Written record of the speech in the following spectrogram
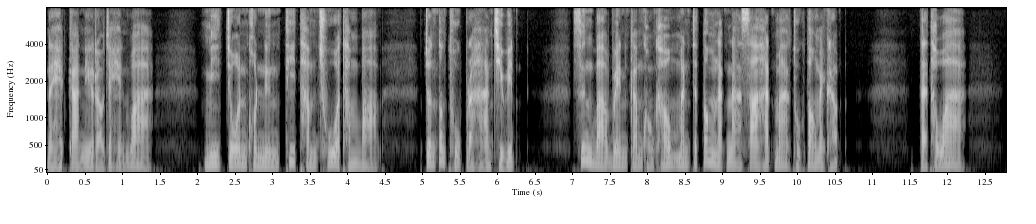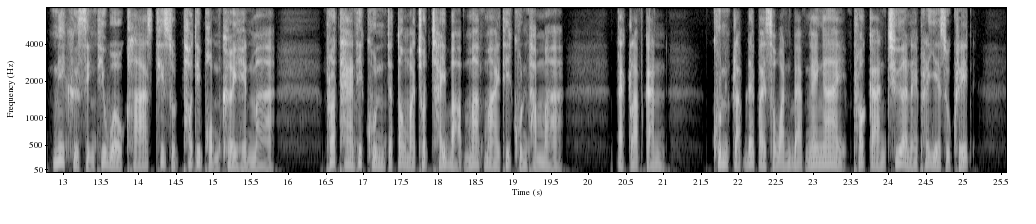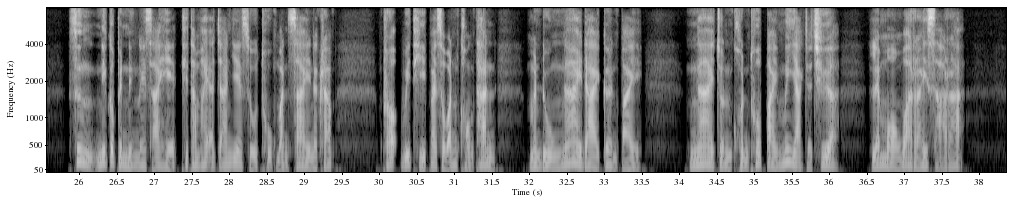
ในเหตุการณ์นี้เราจะเห็นว่า มีโจรคนหนึ่งที่ทำชั่วทำบาป จนต้องถูกประหารชีวิต ซึ่งบาปเวรกรรมของเขามันจะต้องหนักหนาสาหัสมากถูกต้องไหมครับ แต่ทว่านี่คือสิ่งที่ world class ที่สุดเท่าที่ผมเคยเห็นมา เพราะแทนที่คุณจะต้องมาชดใช้บาปมากมายที่คุณทำมา แต่กลับกัน คุณกลับได้ไปสวรรค์แบบง่าย ๆ เพราะการเชื่อในพระเยซูคริสต์ซึ่งนี่ก็เป็นหนึ่งในสาเหตุที่ทำให้อาจารย์เยซูถูกหมั่นไส้นะครับ เพราะวิธีไปสวรรค์ของท่าน มันดูง่ายดายเกินไป ง่ายจนคนทั่วไปไม่อยากจะเชื่อ และมองว่าไร้สาระ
